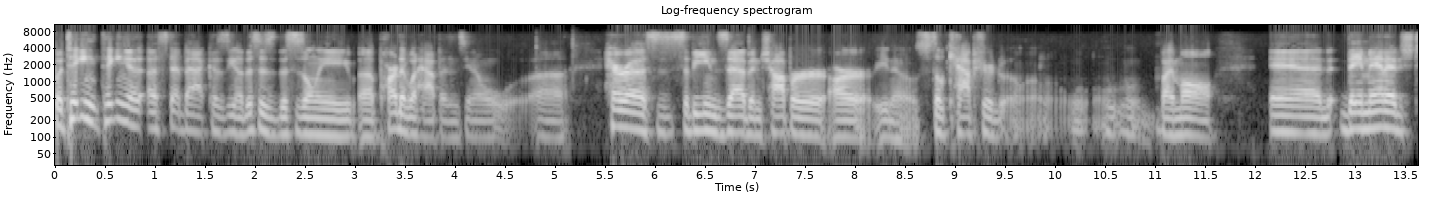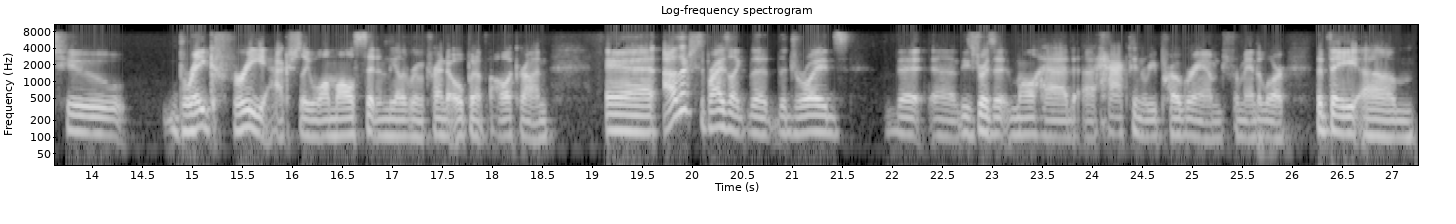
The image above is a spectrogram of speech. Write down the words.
but taking taking a, a step back because you know this is this is only uh, part of what happens. You know, uh, Hera, Sabine, Zeb, and Chopper are you know still captured uh, by Maul, and they manage to break free actually while Maul's sitting in the other room trying to open up the holocron. And I was actually surprised, like the the droids that uh, these droids that Maul had uh, hacked and reprogrammed for Mandalore, that they um,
